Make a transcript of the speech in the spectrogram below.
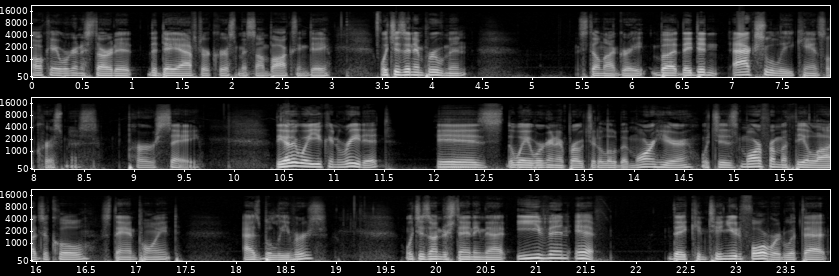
"Okay, we're going to start it the day after Christmas on Boxing Day," which is an improvement. Still not great, but they didn't actually cancel Christmas per se. The other way you can read it is the way we're going to approach it a little bit more here, which is more from a theological standpoint as believers, which is understanding that even if they continued forward with that,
